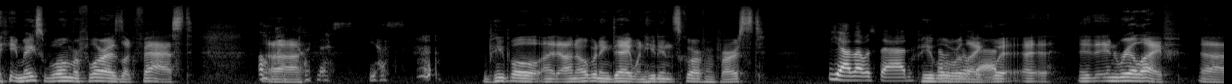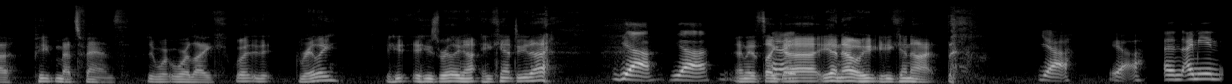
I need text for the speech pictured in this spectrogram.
he makes Wilmer Flores look fast. Oh my uh, goodness! Yes. People on opening day when he didn't score from first. Yeah, that was bad. People was were like, uh, in real life, uh, Mets fans were, were like, what, "Really? He, he's really not. He can't do that." Yeah, yeah. And it's like, and I, uh, yeah, no, he, he cannot. yeah, yeah. And I mean,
